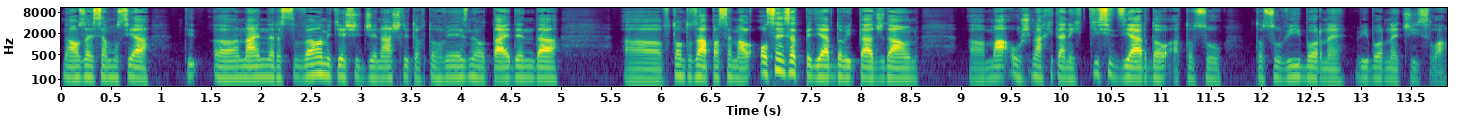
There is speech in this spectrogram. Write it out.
Naozaj sa musia uh, Niners veľmi tešiť, že našli tohto hviezdneho tight. Uh, v tomto zápase mal 85 yardový touchdown, má už nachytaných 1000 yardov a to sú, to sú výborné, výborné čísla.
